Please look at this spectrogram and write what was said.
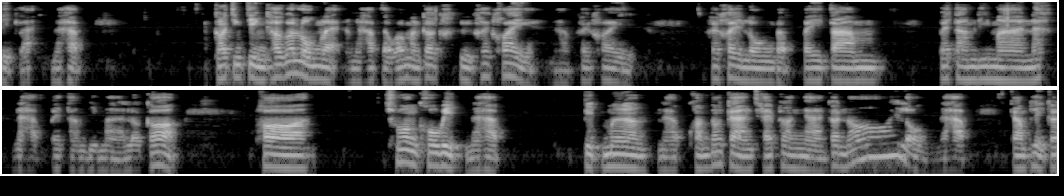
ติดแล้วนะครับ ก็จริงๆเขาก็ลงแหละนะครับ แต่ว่ามันก็คือค่อยๆนะครับ ค่อยๆค่อยๆลงแบบไปตามไปตามดีมานนะนะครับ ไปตามดีมานแล้วก็พอ ช่วงโควิดนะครับ ปิดเมืองนะครับ ความต้องการใช้พลังงานก็น้อยลงนะครับ การผลิตก็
